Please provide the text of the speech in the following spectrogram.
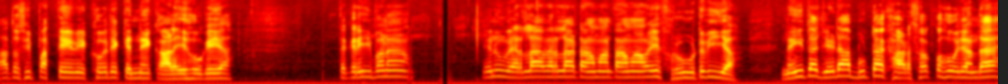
ਆ ਤੁਸੀਂ ਪੱਤੇ ਵੇਖੋ ਇਹਦੇ ਕਿੰਨੇ ਕਾਲੇ ਹੋ ਗਏ ਆ। ਤਕਰੀਬਨ ਇਹਨੂੰ ਵਿਰਲਾ ਵਿਰਲਾ ਟਾਵਾਂ ਟਾਵਾਂ ਇਹ ਫਰੂਟ ਵੀ ਆ। ਨਹੀਂ ਤਾਂ ਜਿਹੜਾ ਬੂਟਾ ਖੜ ਸੁੱਕ ਹੋ ਜਾਂਦਾ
